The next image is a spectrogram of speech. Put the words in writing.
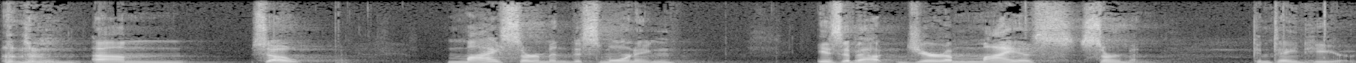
um, so, my sermon this morning is about Jeremiah's sermon contained here.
